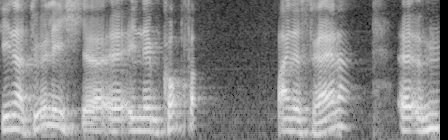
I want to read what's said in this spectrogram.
die natürlich äh, in dem Kopf eines Trainers äh,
